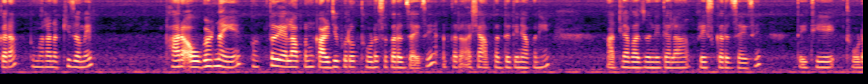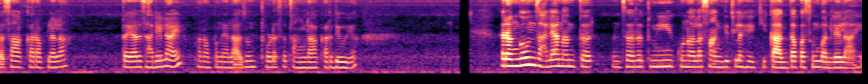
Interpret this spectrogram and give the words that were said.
करा. तुम्हाला नक्की जमेल. फार अवघड नाही आहे फक्त याला आपण काळजीपूर्वक थोडंसं करत जायचं आहे तर अशा पद्धतीने आपण हे आतल्या बाजूने त्याला प्रेस करत जायचे. तर इथे थोडासा आकार आपल्याला तयार झालेला आहे पण आपण याला अजून थोडासा चांगला आकार देऊया. रंगवून झाल्यानंतर जर तुम्ही कुणाला सांगितलं हे की कागदापासून बनलेलं आहे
